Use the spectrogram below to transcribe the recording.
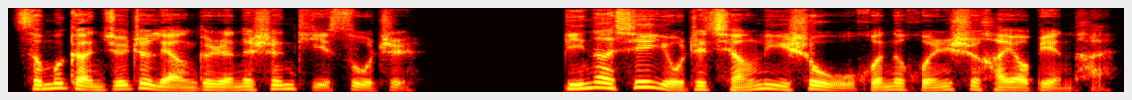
怎么感觉这两个人的身体素质比那些有着强力兽武魂的魂师还要变态？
